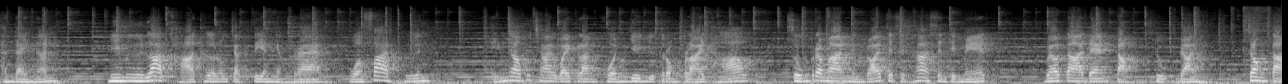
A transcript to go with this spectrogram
ทันใดนั้น มีมือลากขาเธอลงจากเตียงอย่างแรง หัวฟาดพื้น เห็นเงาผู้ชายวัยกลางคนยืนอยู่ตรงปลายเท้า สูงประมาณ 175 เซนติเมตร แววตาแดงก่ำดุดัน จ้องตา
